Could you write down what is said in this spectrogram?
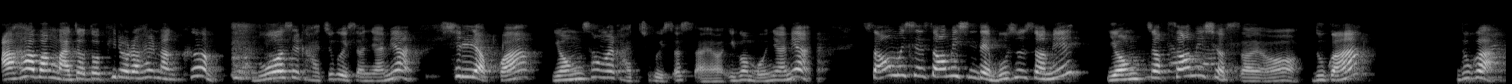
아하방마저도 필요로 할 만큼 무엇을 가지고 있었냐면 실력과 영성을 갖추고 있었어요. 이건 뭐냐면 서밋은 서밋인데 무슨 서밋? 영적 서밋이었어요. 누가? 누가?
